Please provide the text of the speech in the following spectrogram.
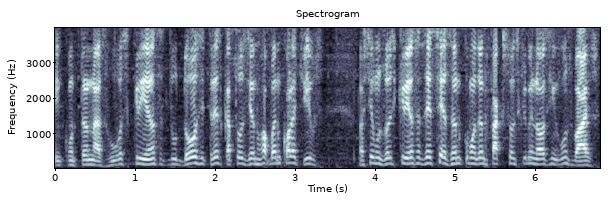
encontrando nas ruas crianças do 12, 13, 14 anos roubando coletivos. Nós temos hoje crianças de 16 anos comandando facções criminosas em alguns bairros.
